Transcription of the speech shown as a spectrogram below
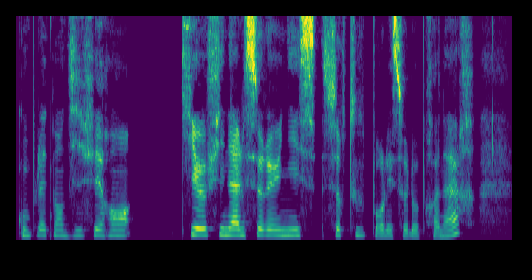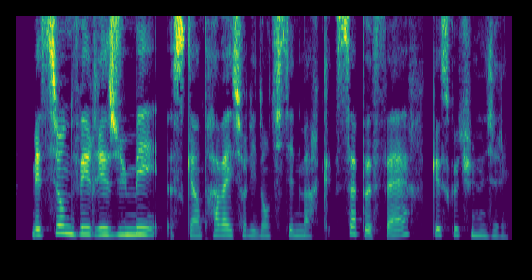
complètement différents qui au final se réunissent surtout pour les solopreneurs. Mais si on devait résumer ce qu'un travail sur l'identité de marque, ça peut faire, qu'est-ce que tu nous dirais?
